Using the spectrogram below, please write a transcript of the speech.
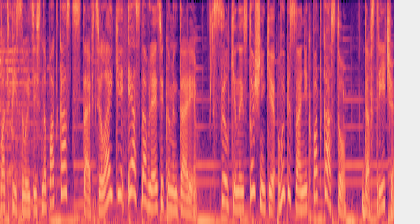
Подписывайтесь на подкаст, ставьте лайки и оставляйте комментарии. Ссылки на источники в описании к подкасту. До встречи!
